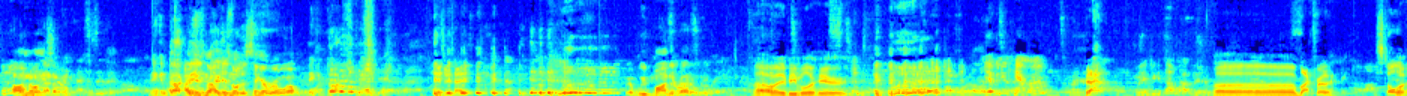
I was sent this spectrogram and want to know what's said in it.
I don't know none of them. Make him talk. I, I just know I just know the singer real well. Make him talk. man. You guys are tight. We bonded right away. How many people are here? You have a new camera? Yeah. When did you get that one? Uh, Black Friday. He stole it.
